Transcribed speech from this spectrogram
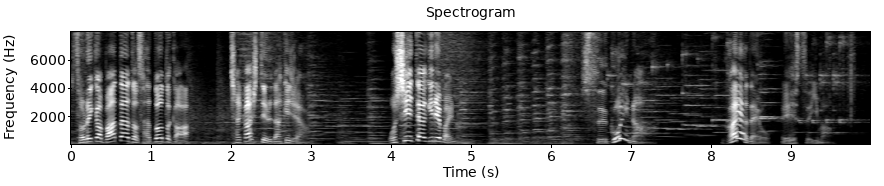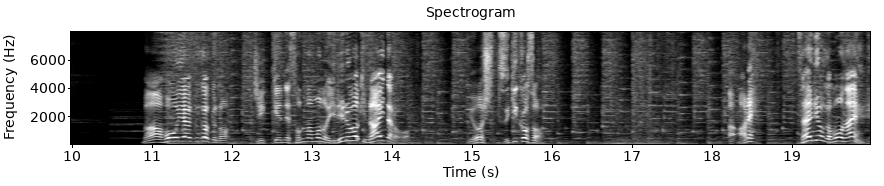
それかバターと砂糖とか？茶化してるだけじゃん。教えてあげればいいのに。すごいな。ガヤだよエース今。魔法薬学の実験でそんなもの入れるわけないだろ。よし次こそ。ああれ？材料がもうない。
